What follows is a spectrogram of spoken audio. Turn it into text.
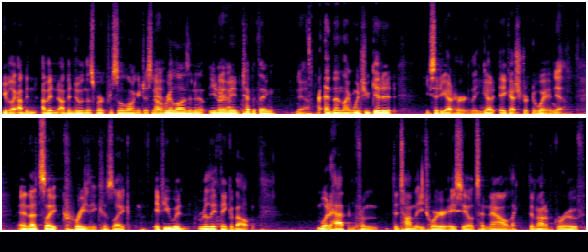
you're like, I've been, I've been, I've been doing this work for so long, you're just not realizing it, you know what I mean? Type of thing. Yeah. And then, like, once you get it, you said you got hurt, like, you got, it got stripped away. Yeah. And that's like crazy because, like, if you would really think about what happened from the time that you tore your ACL to now, like the amount of growth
